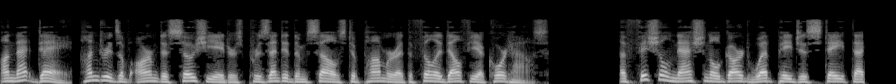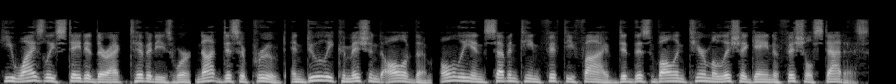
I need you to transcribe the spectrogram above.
On that day, hundreds of armed Associators presented themselves to Palmer at the Philadelphia courthouse. Official National Guard webpages state that he wisely stated their activities were not disapproved and duly commissioned all of them. Only in 1755 did this volunteer militia gain official status.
